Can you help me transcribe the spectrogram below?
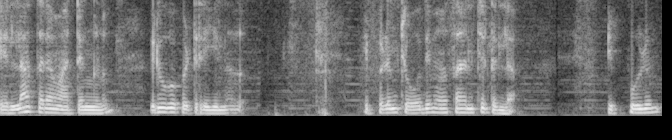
എല്ലാത്തരം ആറ്റങ്ങളും രൂപപ്പെട്ടിരിക്കുന്നത്. ഇപ്പോഴും ചോദ്യം അവസാനിച്ചിട്ടില്ല. ഇപ്പോഴും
